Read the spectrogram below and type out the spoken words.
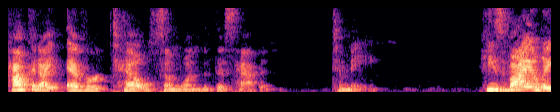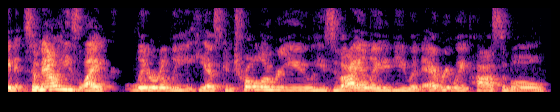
How could i ever tell someone that this happened to me? He's violated so now he's like literally he has control over you. He's violated you in every way possible.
